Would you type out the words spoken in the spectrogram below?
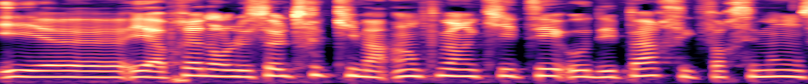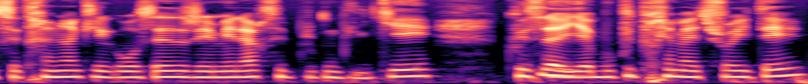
et, euh, et après dans le seul truc qui m'a un peu inquiété au départ c'est que forcément on sait très bien que les grossesses gémellaires c'est plus compliqué que ça il y a beaucoup de prématurité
